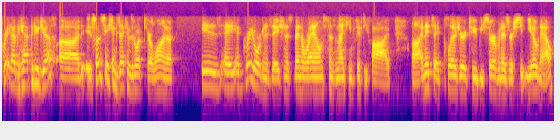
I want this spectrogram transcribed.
Great, I'd be happy to, Jeff. Uh, Association Executives of North Carolina is a, a, great organization. It's been around since 1955, uh, and it's a pleasure to be serving as their CEO now.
